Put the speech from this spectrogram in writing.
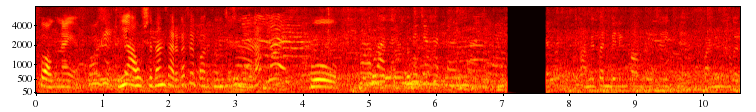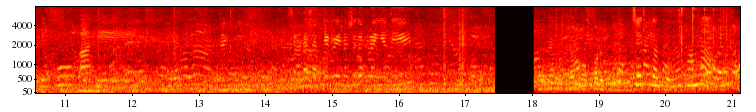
फॉग नाही आहे ही औषधांसारखंच आहे परफ्यूमचं स्मेल हो. आम्ही पण बिलिंग कॉम्प्लेक्स इथे पण गर्दी खूप आहे. साडेसातच्या ट्रेन अशी कपडा येते चेक करते ना थांब ना.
